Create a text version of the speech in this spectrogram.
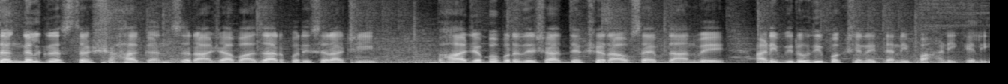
दंगलग्रस्त शहागंज राजा बाजार परिसराची भाजप प्रदेशाध्यक्ष रावसाहेब दानवे आणि विरोधी पक्षनेत्यांनी पाहणी केली.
